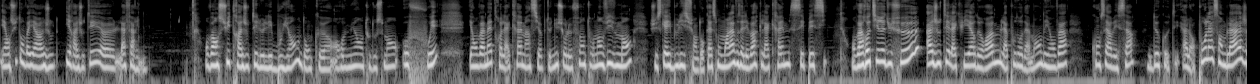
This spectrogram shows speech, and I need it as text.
et ensuite on va y, rajouter, euh, la farine. On va ensuite rajouter le lait bouillant, donc euh, en remuant tout doucement au fouet. Et on va mettre la crème ainsi obtenue sur le feu en tournant vivement jusqu'à ébullition. Donc à ce moment-là, vous allez voir que la crème s'épaissit. On va retirer du feu, ajouter la cuillère de rhum, la poudre d'amande et on va conserver ça de côté. Alors pour l'assemblage,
